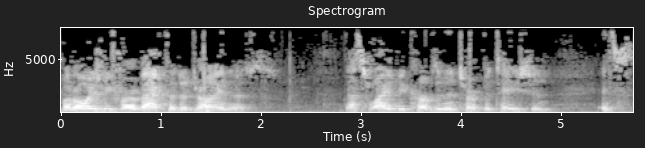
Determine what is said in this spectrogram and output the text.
But always refer back to the dryness. That's why it becomes an interpretation. It's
